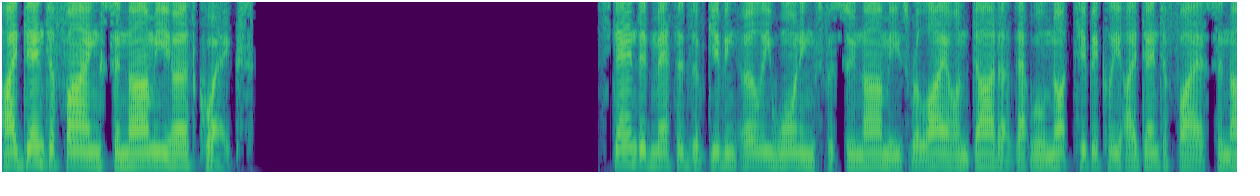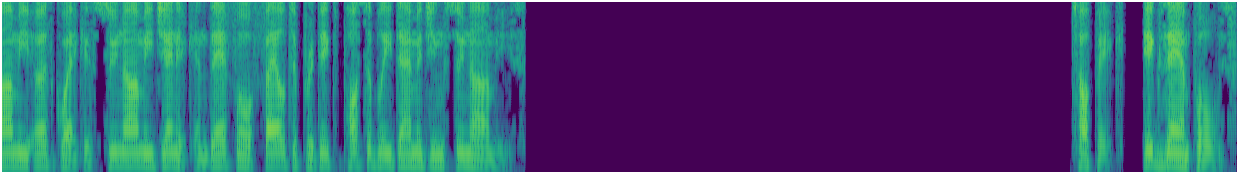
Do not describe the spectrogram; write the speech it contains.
Identifying tsunami earthquakes Standard methods of giving early warnings for tsunamis rely on data that will not typically identify a tsunami earthquake as tsunami-genic and therefore fail to predict possibly damaging tsunamis. Examples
